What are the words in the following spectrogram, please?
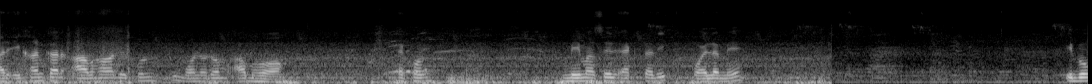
আর এখানকার আবহাওয়া দেখুন, কি মনোরম আবহাওয়া। এখন মে মাসের এক তারিখ, পয়লা মে। এবং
